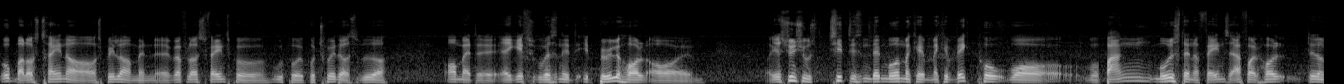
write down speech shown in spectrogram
åbenbart også trænere og spillere, men øh, i hvert fald også fans på, ude på, på Twitter osv., om at øh, AGF skulle være sådan et, et bøllehold, og, øh, og jeg synes jo tit, det er sådan den måde, man kan, man kan vægte på, hvor, hvor bange modstanderfans er for et hold, det er,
